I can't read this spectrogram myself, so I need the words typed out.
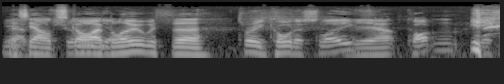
That's yeah, the old sky yeah. blue with the. Three quarter sleeve, Yep. cotton, just.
